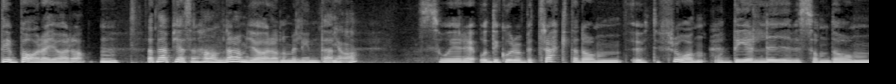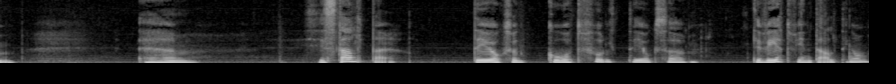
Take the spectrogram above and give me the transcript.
Det är bara Göran. Mm. Att den här pjäsen handlar om Göran och Melinda. Ja. Så är det. Och det går att betrakta dem utifrån. Och det liv som de eh, gestaltar, det är också gåtfullt. Det, är också, det vet vi inte allting om.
